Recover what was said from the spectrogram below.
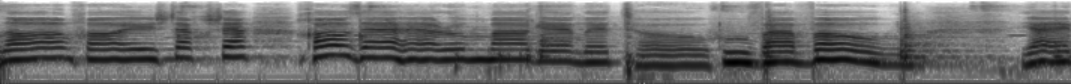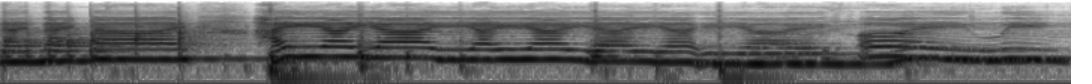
לם חושך שחוזר ומגן לתוהו ובוהו. Yay, nay, nay, nay. Hi, ay, ay, ay, ay, ay, ay, ay. Oi, Lee.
